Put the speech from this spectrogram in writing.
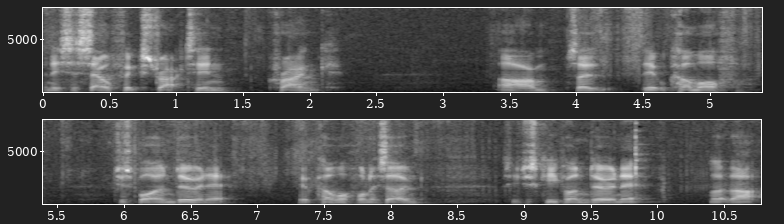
and it's a self-extracting crank arm so it will come off just by undoing it. It'll come off on its own. So you just keep undoing it like that.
